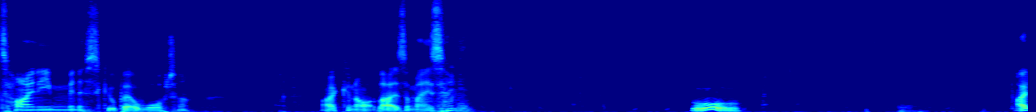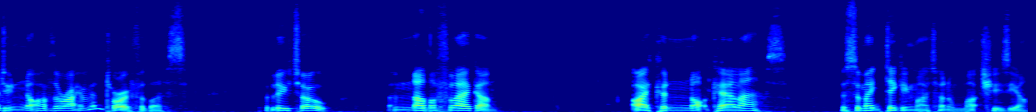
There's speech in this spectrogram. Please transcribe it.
Tiny, minuscule bit of water. I cannot. That is amazing. Ooh. I do not have the right inventory for this. Luto. Another flare gun. I could not care less. This will make digging my tunnel much easier.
